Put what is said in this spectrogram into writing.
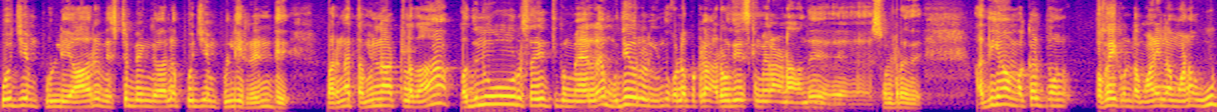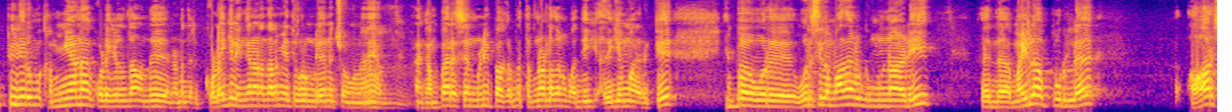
பூஜ்ஜியம் புள்ளி ஆறு வெஸ்ட் பெங்காலில் பூஜ்ஜியம் புள்ளி ரெண்டு. பாருங்க தமிழ்நாட்டுல தான் பதினோரு சதவீதத்துக்கு மேல முதியோர்கள் வந்து கொல்லப்பட்டிருக்காங்க. அறுபது வயசுக்கு மேல நான் வந்து சொல்றது. அதிகமா மக்கள் தொ- தொகை கொண்ட மாநிலமான ஊப்பில ரொம்ப கம்மியான கொலைகள் தான் வந்து நடந்திருக்கு. கொலைகள் எங்க நடந்தாலும் ஏற்றுக்கொள்ள முடியாதுன்னு வச்சுக்கோங்களேன். கம்பேரிசன் பண்ணி பார்க்குறப்ப தமிழ்நாட்டில் தான் ரொம்ப அதிக அதிகமா இருக்கு. இப்போ ஒரு ஒரு சில மாதங்களுக்கு முன்னாடி இந்த மயிலாப்பூர்ல ஆர்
